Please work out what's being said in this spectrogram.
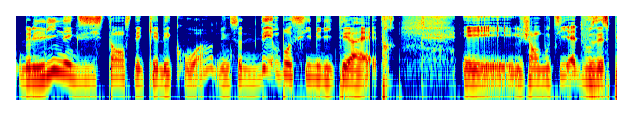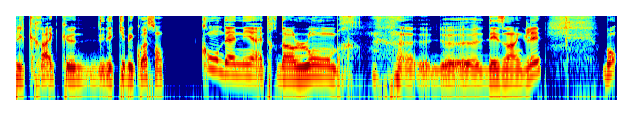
de l'inexistence des Québécois, d'une sorte d'impossibilité à être. Et Jean Boutillette vous expliquera que les Québécois sont condamnés à être dans l'ombre de- des Anglais. Bon,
